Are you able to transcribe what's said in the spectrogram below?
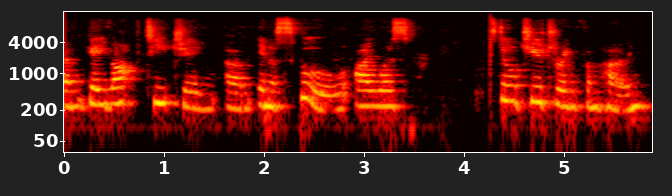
um, gave up teaching um, in a school, I was still tutoring from home.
